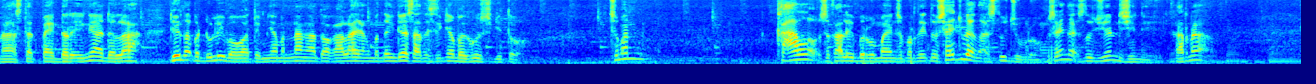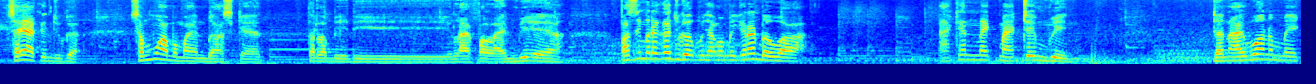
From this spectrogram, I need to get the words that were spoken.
nah stat padder ini adalah dia nggak peduli bahwa timnya menang atau kalah yang penting dia statistiknya bagus gitu. Cuman kalau sekali bermain seperti itu saya juga nggak setuju bro. Saya nggak setuju di sini karena saya yakin juga semua pemain basket terlebih di level NBA ya pasti mereka juga punya pemikiran bahwa I can make my team win dan I wanna make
